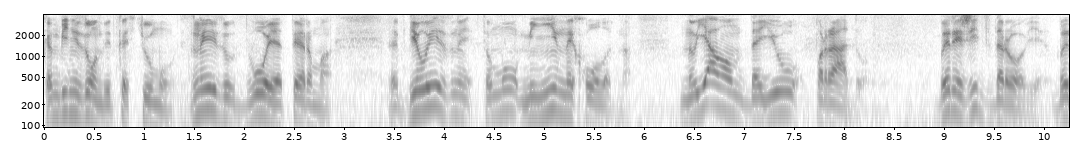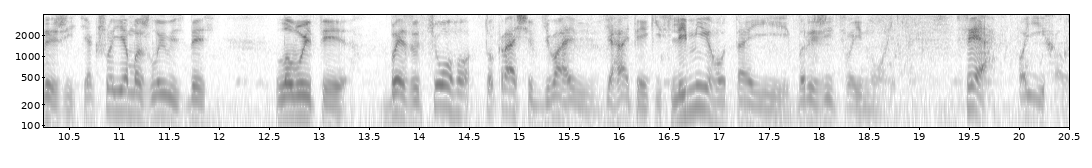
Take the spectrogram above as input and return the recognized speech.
комбінезон від костюму знизу, двоє термо е, білизни, тому мені не холодно. Ну я вам даю пораду. Бережіть здоров'я, бережіть. Якщо є можливість десь ловити без оцього, то краще вдягайте якісь ліміго та і бережіть свої ноги. Все, поїхали.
